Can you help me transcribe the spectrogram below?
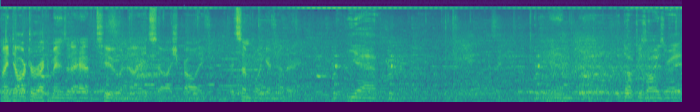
My doctor recommends that I have two a night, so I should probably at some point get another. Yeah. And the doctor's always right.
